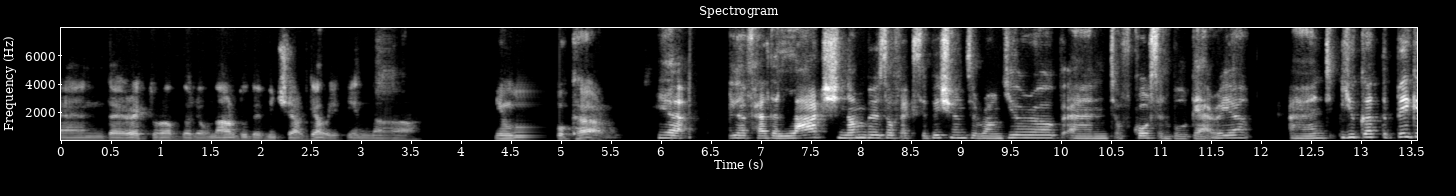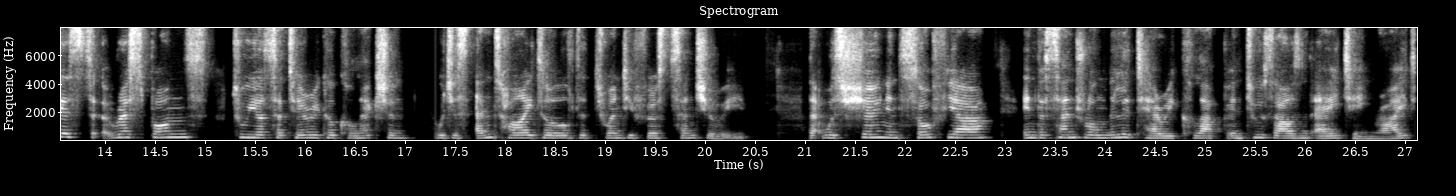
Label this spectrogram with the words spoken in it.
and director of the Leonardo da Vinci Art Gallery in uh, in Locarno. Yeah, you have held a large numbers of exhibitions around Europe and of course in Bulgaria, and you got the biggest response to your satirical collection, which is entitled "The 21st Century." That was shown in Sofia in the Central Military Club in 2018, right?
